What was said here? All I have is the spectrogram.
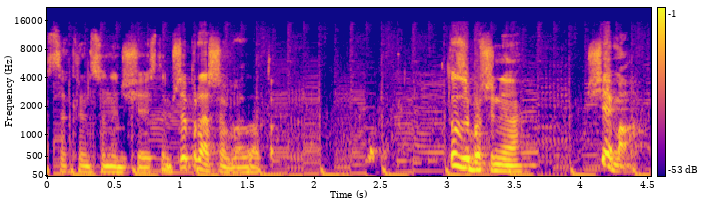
Zakręcony dzisiaj jestem, przepraszam was za to. Do zobaczenia, siema!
